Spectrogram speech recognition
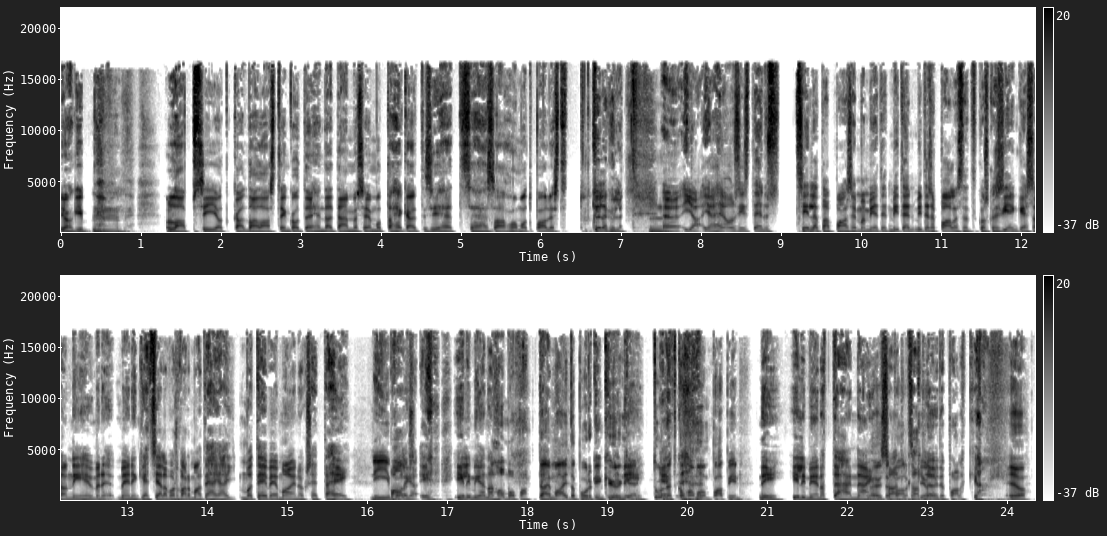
johonkin mm. lapsiin jotka, tai lastenkoteihin tai tämmöiseen, mutta he käytti siihen, että sehän saa homot paljastettua. Kyllä, kyllä. Mm. Ö, ja, ja he on siis tehnyt sillä tapaa sen. Mä mietin, että miten, miten sä paljastat, koska siis Jenkeissä on niin hyvä meininki, että siellä voisi varmaan tehdä ihan TV-mainoksen, että hei, Niin palja, ilmiönä homopappi. Tai maitopurkin kylkeen. Niin, Tunnetko et- homon papin? Niin, ilmiönä tähän näin. Saat, Löytöpalkkio. saat löytöpalkkio. Joo.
